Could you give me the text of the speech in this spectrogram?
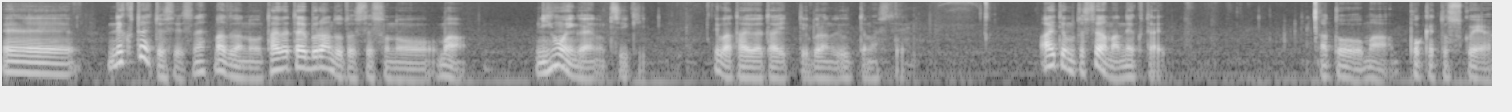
えーネクタイとしてですね。まずあの対話タイブランドとしてそのまあ日本以外の地域では対話タイっていうブランドで売ってましてアイテムとしてはまあネクタイ。あとまあポケットスクエア。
